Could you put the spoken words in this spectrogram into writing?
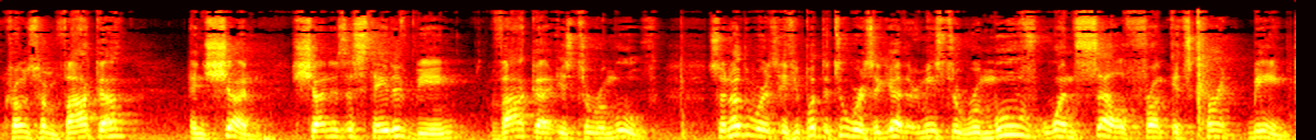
It comes from vaka and shun. Shun is a state of being. Vaka is to remove. So in other words, if you put the two words together, it means to remove oneself from its current being.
